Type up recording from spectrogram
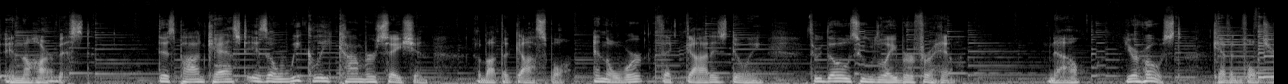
In the Harvest. This podcast is a weekly conversation about the gospel and the work that God is doing through those who labor for Him. Now, your host, Kevin Folger.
